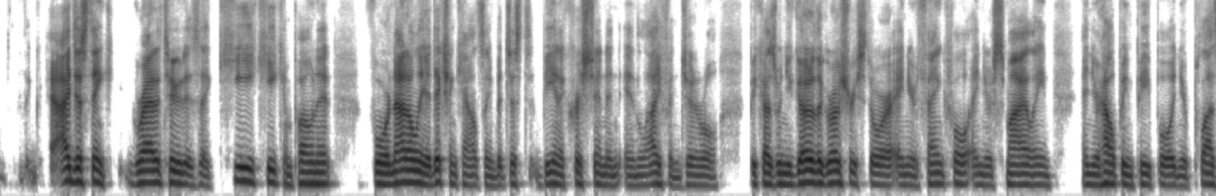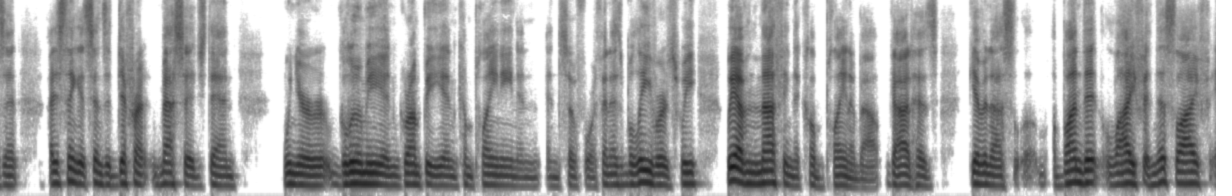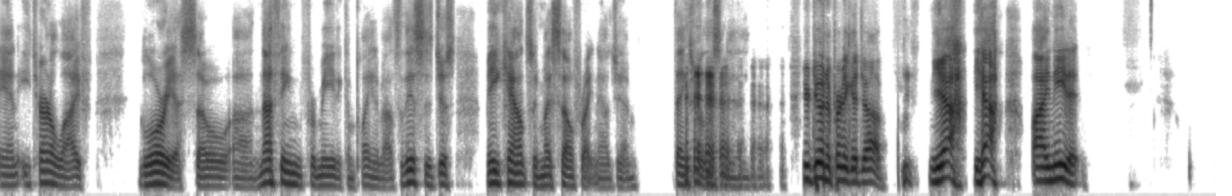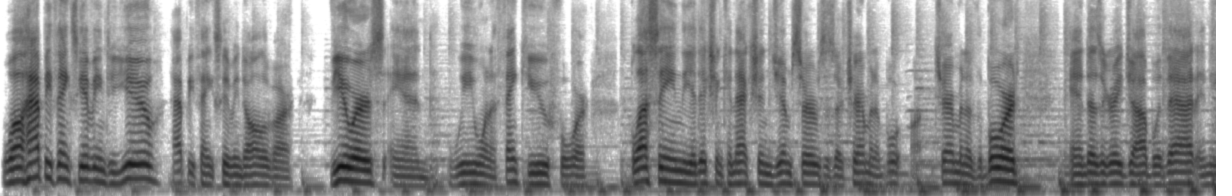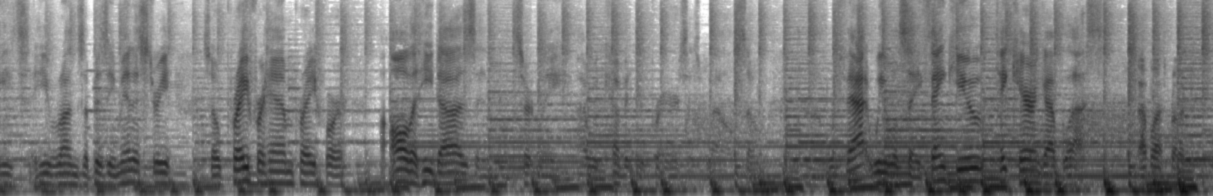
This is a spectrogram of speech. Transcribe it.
I just think gratitude is a key, key component for not only addiction counseling, but just being a Christian in, in life in general. Because when you go to the grocery store and you're thankful and you're smiling and you're helping people and you're pleasant, I just think it sends a different message than when you're gloomy and grumpy and complaining and and so forth. And as believers, we we have nothing to complain about. God has given us abundant life in this life and eternal life glorious. So uh nothing for me to complain about. So this is just me counseling myself right now jim. Thanks for listening You're doing a pretty good job. yeah yeah i need it. Well happy thanksgiving to you. Happy thanksgiving to all of our viewers. And we want to thank you for blessing the Addiction Connection. Jim serves as our chairman of bo- uh, chairman of the board and does a great job with that. And he's he runs a busy ministry. So pray for him. Pray for all that he does, and certainly I would covet your prayers as well. So uh, with that, we will say thank you. Take care and God bless. God bless, brother.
